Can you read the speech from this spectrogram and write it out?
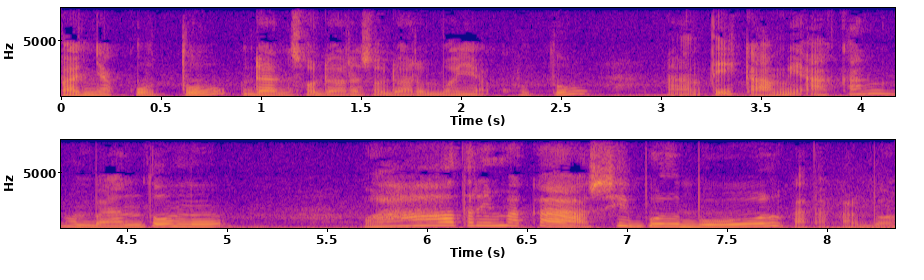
banyak kutu dan saudara-saudara banyak kutu, nanti kami akan membantumu. Wah, terima kasih Bulbul, kata Kalbo.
